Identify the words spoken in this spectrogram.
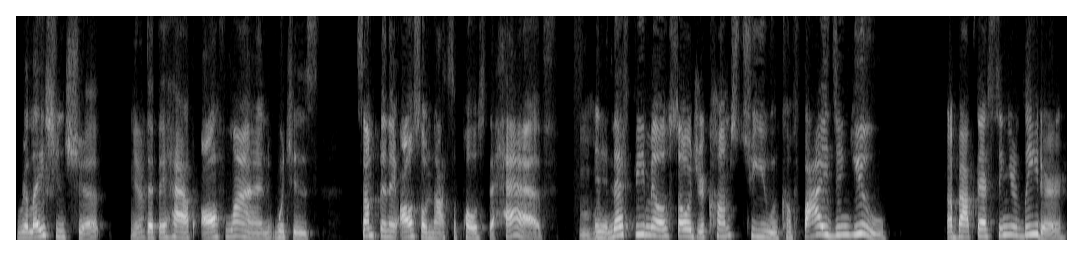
relationship yeah. that they have offline which is something they also not supposed to have Mm-hmm. And then that female soldier comes to you and confides in you about that senior leader,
